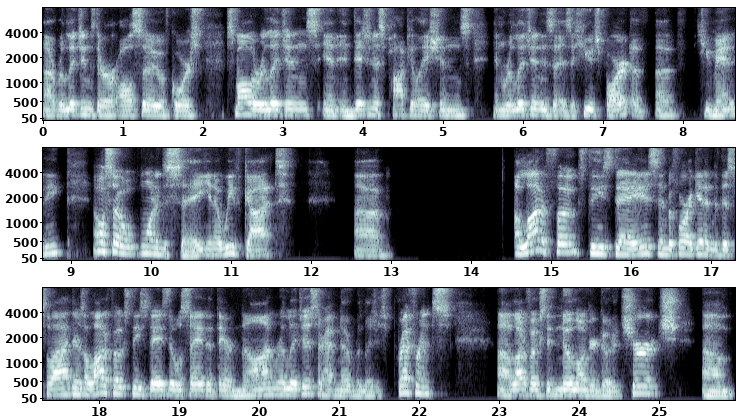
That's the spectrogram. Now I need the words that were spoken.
uh, religions. There are also, of course, smaller religions in indigenous populations, and religion is a, is a huge part of, of humanity. I also wanted to say, you know, we've got uh, a lot of folks these days, and before I get into this slide, there's a lot of folks these days that will say that they're non religious or have no religious preference. Uh, a lot of folks that no longer go to church. Um,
